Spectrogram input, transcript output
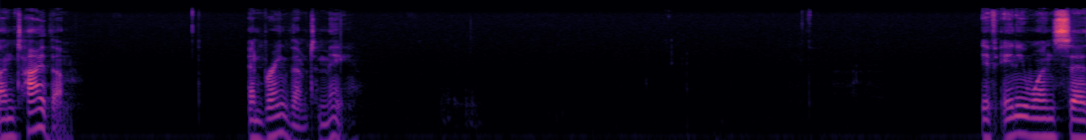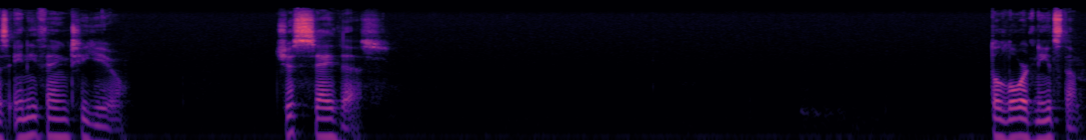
Untie them and bring them to me. If anyone says anything to you, just say this. The Lord needs them,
